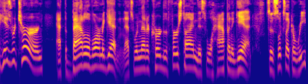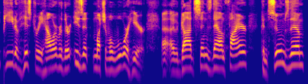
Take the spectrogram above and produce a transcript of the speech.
his return at the Battle of Armageddon. That's when that occurred the first time. This will happen again. So this looks like a repeat of history. However, there isn't much of a war here. Uh, uh, God sends down fire, consumes them.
